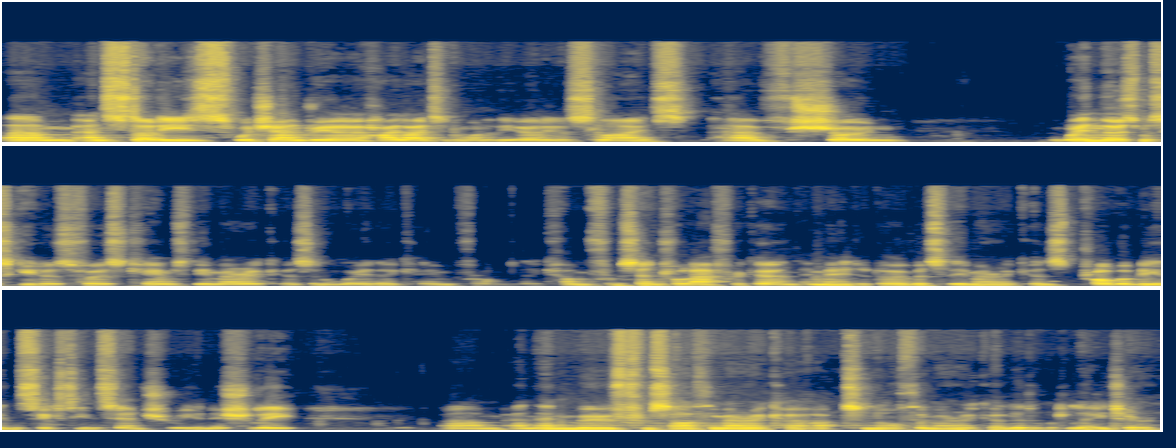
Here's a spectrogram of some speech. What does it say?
Um, and studies, which Andrea highlighted in one of the earlier slides, have shown when those mosquitoes first came to the Americas and where they came from. They come from Central Africa and they made it over to the Americas probably in the 16th century initially, um, and then moved from South America up to North America a little bit later.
